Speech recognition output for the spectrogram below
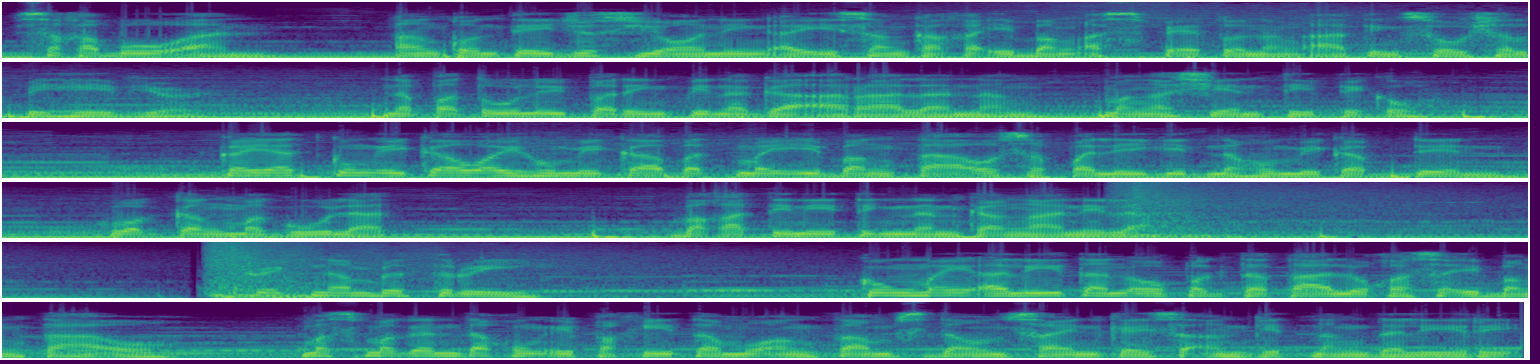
Sa kabuuan, ang contagious yawning ay isang kakaibang aspeto ng ating social behavior na patuloy pa ring pinag-aaralan ng mga siyentipiko. Kaya't kung ikaw ay humikab at may ibang tao sa paligid na humikab din, huwag kang magulat. Baka tinitingnan ka nga nila. Trick number 3. Kung may alitan o pagtatalo ka sa ibang tao, mas maganda kung ipakita mo ang thumbs down sign kaysa ang gitnang daliri.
